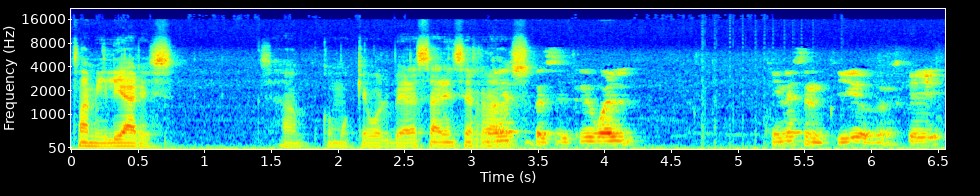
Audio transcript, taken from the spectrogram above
familiares. O sea, como que volver a estar encerrados. Pues es que igual tiene sentido. Es que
